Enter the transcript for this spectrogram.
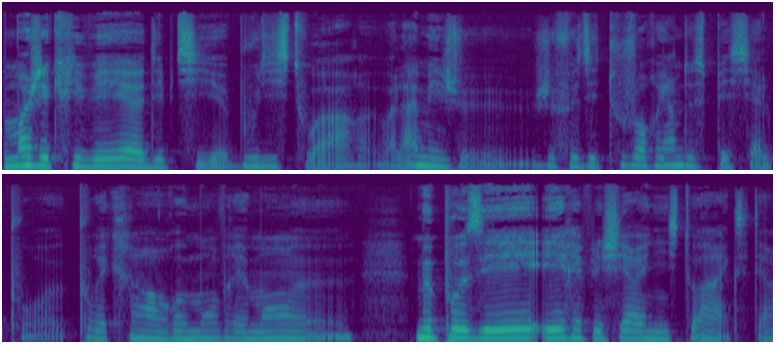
Moi, j'écrivais euh, des petits bouts d'histoire, voilà, mais je, faisais toujours rien de spécial pour, pour écrire un roman, vraiment euh, me poser et réfléchir à une histoire, etc.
